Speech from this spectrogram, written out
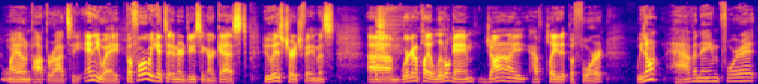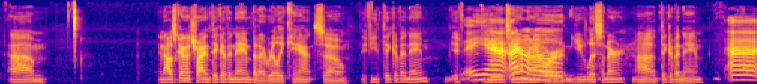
my own paparazzi. Anyway, before we get to introducing our guest, who is church famous, um, we're going to play a little game. John and I have played it before. We don't have a name for it. Um, and I was going to try and think of a name, but I really can't. So if you think of a name, if Yeah, you, Tamara, or you, listener, uh, think of a name. Uh,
